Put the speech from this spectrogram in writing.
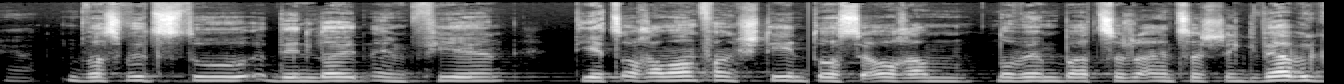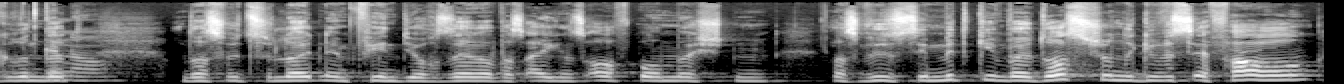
Ja. Was würdest du den Leuten empfehlen, die jetzt auch am Anfang stehen? Du hast ja auch am November 2021 dein Gewerbe gegründet. Genau. Und was würdest du Leuten empfehlen, die auch selber was Eigenes aufbauen möchten? Was würdest du dir mitgeben? Weil du hast schon eine gewisse Erfahrung.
